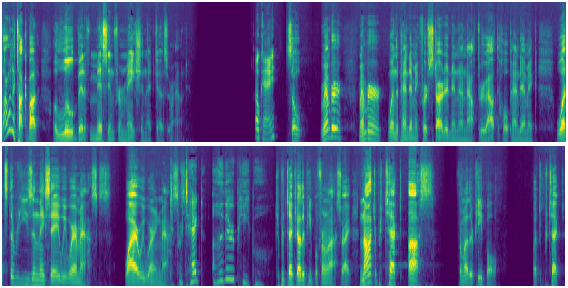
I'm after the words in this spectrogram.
So, I want to talk about a little bit of misinformation that goes around. Okay. So remember, remember when the pandemic first started, and now throughout the whole pandemic, what's the reason they say we wear masks? Why are we wearing masks? To protect other people. to protect other people from us, right? Not to protect us from other people, but to protect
